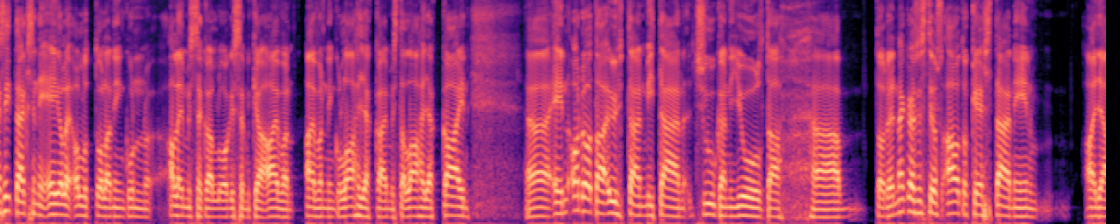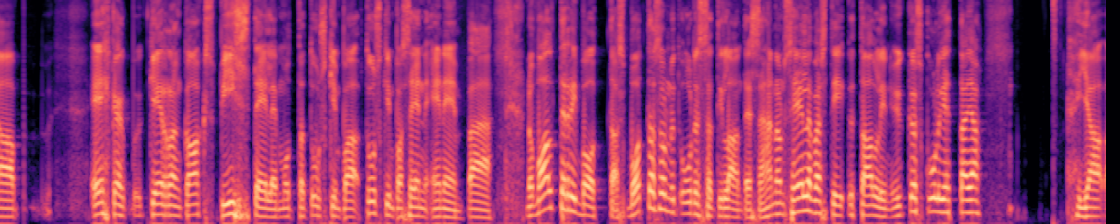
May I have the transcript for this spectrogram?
käsittääkseni ei ole ollut tuolla niin kuin alemmissakaan luokissa, mikä on aivan, aivan niin kuin lahjakkaimmista lahjakkain. En odota yhtään mitään Jugan Julta. Äh, todennäköisesti jos auto kestää, niin ajaa ehkä kerran kaksi pisteille, mutta tuskinpa, tuskinpa sen enempää. No Valtteri Bottas. Bottas on nyt uudessa tilanteessa. Hän on selvästi tallin ykköskuljettaja ja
